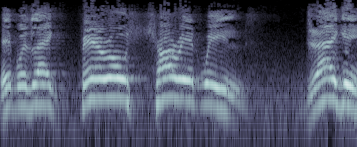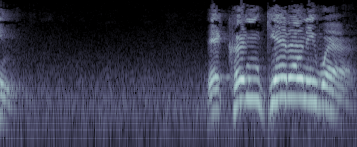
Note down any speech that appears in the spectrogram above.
it was like Pharaoh's chariot wheels dragging. They couldn't get anywhere.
